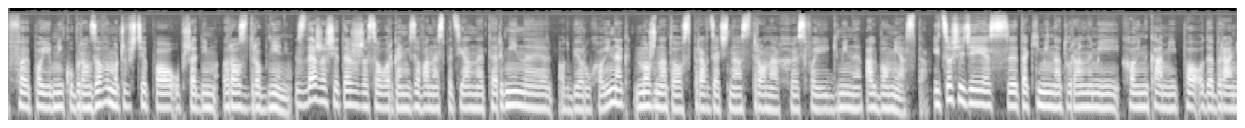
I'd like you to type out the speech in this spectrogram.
w pojemniku brązowym, oczywiście po uprzednim rozdrobnieniu. Zdarza się też, że są organizowane specjalne terminy odbioru choinek. Można to sprawdzać na stronach swojej gminy albo miasta. I co się dzieje z takimi naturalnymi choinkami po odebraniu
